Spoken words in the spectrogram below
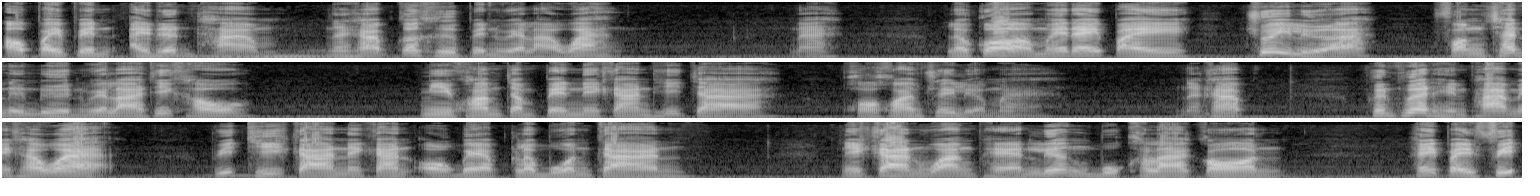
เอาไปเป็นไอเดนไทม์นะครับ ก็คือเป็นเวลาว่างนะแล้วก็ไม่ได้ไปช่วยเหลือฟังก์ชันอื่นๆ เวลาที่เขามีความจำเป็นในการที่จะขอความช่วยเหลือมานะครับ เพื่อนๆเห็นภาพไหมครับว่า วิธีการในการออกแบบกระบวนการ ในการวางแผนเรื่องบุคลากร ให้ไปฟิต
